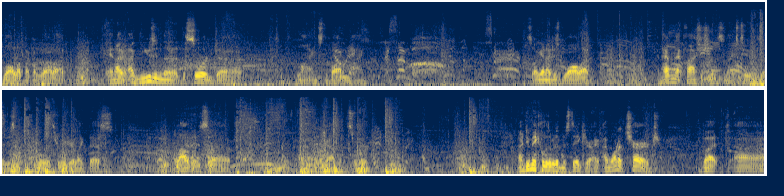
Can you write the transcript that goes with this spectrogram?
wall up, I can wall up. And I, am using the, the sword uh, lines, the bottom line. So again, I just wall up. And having that clash of shield is nice too, because I just roll through here like this. Allow those uh, uh, javelins to work. I do make a little bit of mistake here. I, I want to charge, but uh,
